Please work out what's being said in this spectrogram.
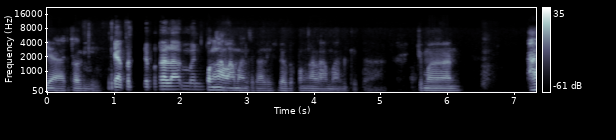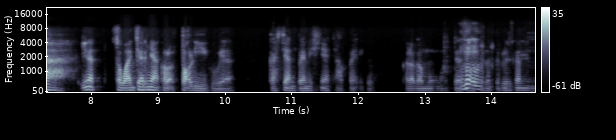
ya coli gak pernah ada pengalaman. pengalaman sekali sudah berpengalaman kita cuman Hah, ingat sewajarnya kalau coli itu ya. Kasihan penisnya capek itu. Kalau kamu modern terus kan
